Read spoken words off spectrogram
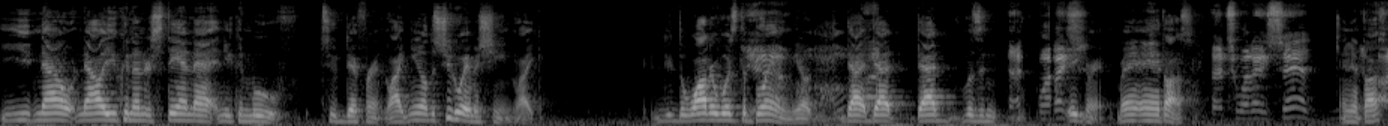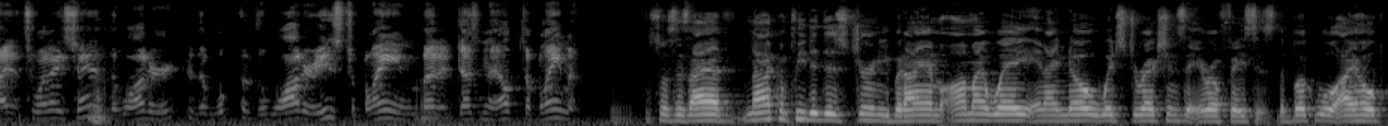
you now now you can understand that and you can move to different like you know the shoot away machine like the water was to blame you know that that that was an ignorant right any thoughts that's what i said any thoughts that's what i said mm. the water the, the water is to blame but it doesn't help to blame it so it says i have not completed this journey but i am on my way and i know which directions the arrow faces the book will i hope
